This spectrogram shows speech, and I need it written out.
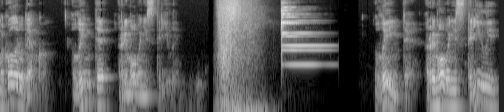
Микола Руденко. Линьте римовані стріли. Линьте римовані стріли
